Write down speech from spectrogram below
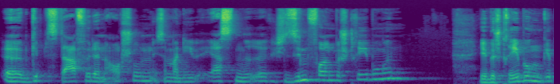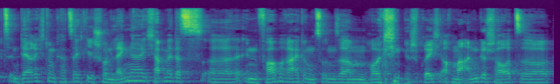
äh, gibt es dafür denn auch schon, ich sag mal, die ersten wirklich sinnvollen Bestrebungen? Ja, Bestrebungen gibt es in der Richtung tatsächlich schon länger. Ich habe mir das äh, in Vorbereitung zu unserem heutigen Gespräch auch mal angeschaut. So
